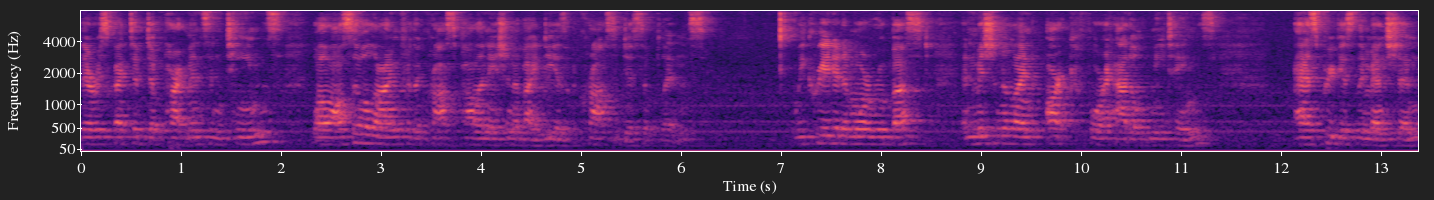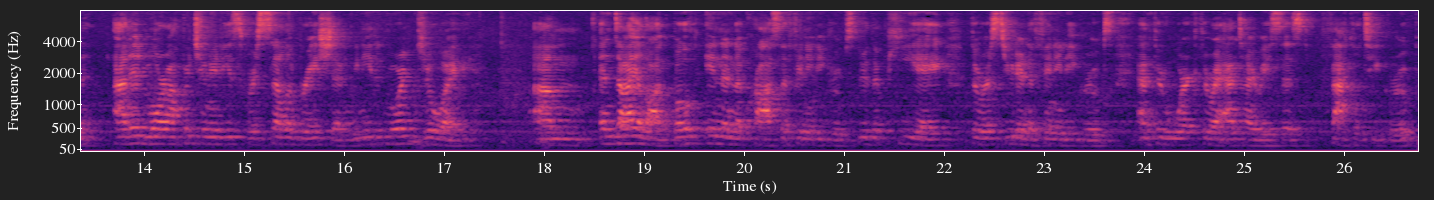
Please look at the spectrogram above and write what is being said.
their respective departments and teams, while also allowing for the cross-pollination of ideas across disciplines. We created a more robust and mission-aligned arc for adult meetings, as previously mentioned, added more opportunities for celebration. We needed more joy um, and dialogue, both in and across affinity groups, through the PA, through our student affinity groups, and through work through our anti-racist faculty group,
